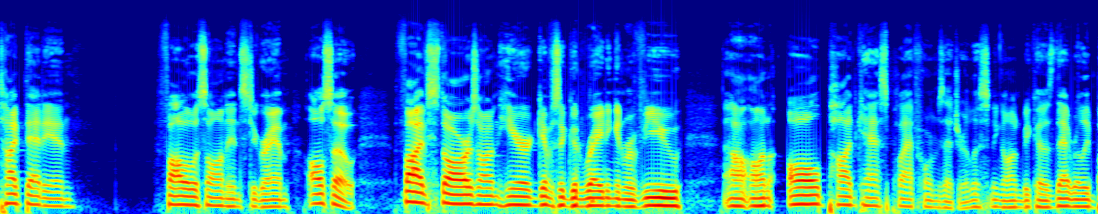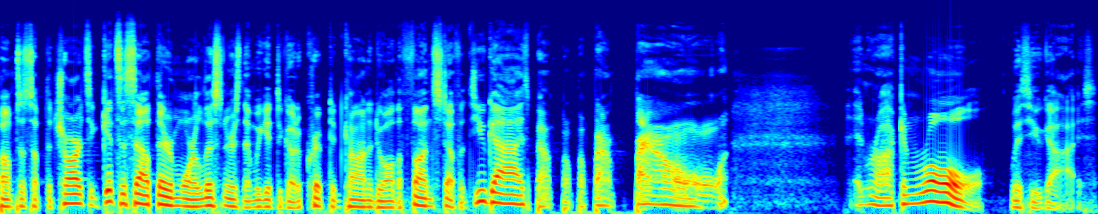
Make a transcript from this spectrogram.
Type that in. Follow us on Instagram. Also, five stars on here. Give us a good rating and review uh, on all podcast platforms that you're listening on because that really bumps us up the charts. It gets us out there more listeners. Then we get to go to CryptidCon and do all the fun stuff with you guys. Bow, bow, bow, bow, bow. And rock and roll with you guys.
